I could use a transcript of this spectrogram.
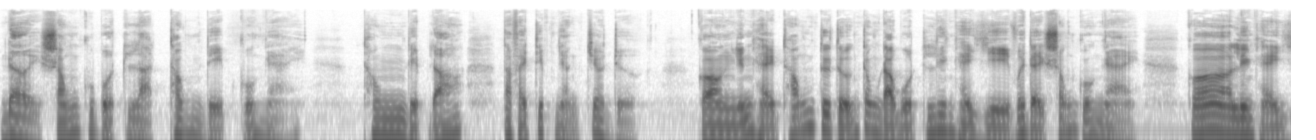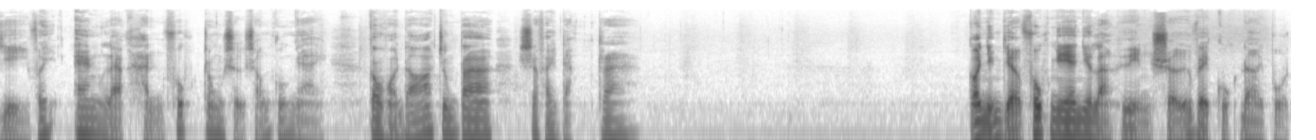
Đời sống của Bụt là thông điệp của Ngài. Thông điệp đó ta phải tiếp nhận cho được. Còn những hệ thống tư tưởng trong đạo Bụt liên hệ gì với đời sống của Ngài? Có liên hệ gì với an lạc hạnh phúc trong sự sống của Ngài? Câu hỏi đó chúng ta sẽ phải đặt ra. Có những giờ phút nghe như là huyền sử về cuộc đời Bụt.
